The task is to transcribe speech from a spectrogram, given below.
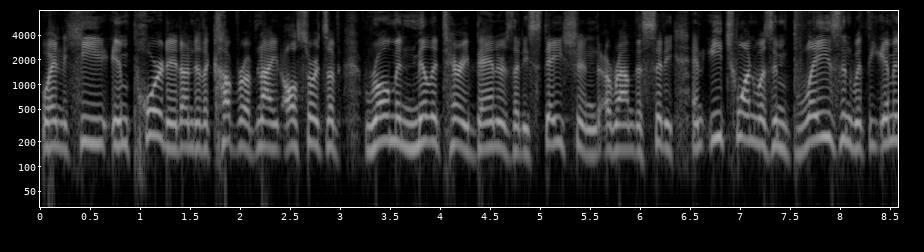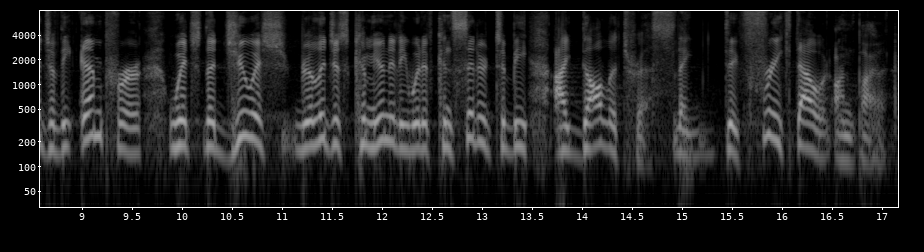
when he imported under the cover of night all sorts of Roman military banners that he stationed around the city, and each one was emblazoned with the image of the emperor, which the Jewish religious community would have considered to be idolatrous. They, they freaked out on Pilate.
